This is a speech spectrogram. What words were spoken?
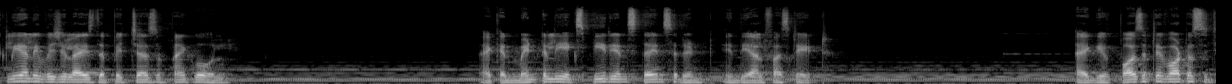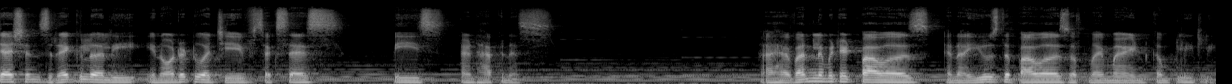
clearly visualize the pictures of my goal. I can mentally experience the incident in the alpha state. I give positive autosuggestions regularly in order to achieve success, peace, and happiness. I have unlimited powers and I use the powers of my mind completely.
